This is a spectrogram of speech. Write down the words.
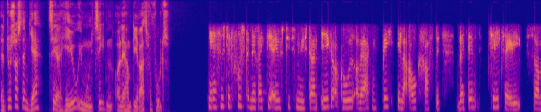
Havde du så stemt ja til at hæve immuniteten og lade ham blive retsforfulgt? Jeg synes, det er fuldstændig rigtigt af justitsministeren ikke at gå ud og hverken be- eller afkræfte, hvad den tiltale, som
